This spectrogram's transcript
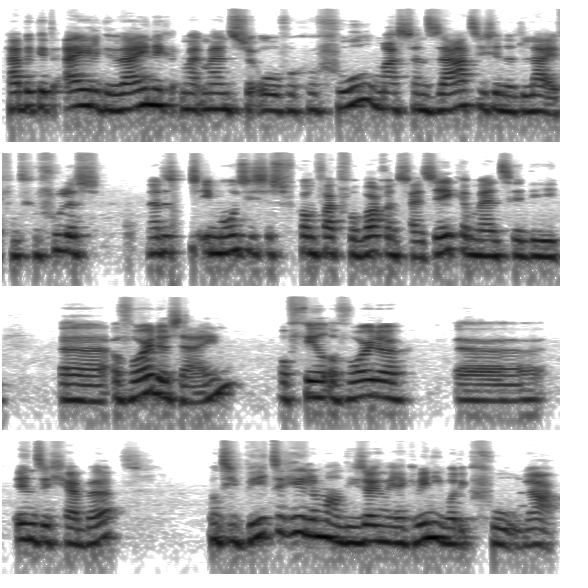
heb ik het eigenlijk weinig met mensen over gevoel, maar sensaties in het lijf. Want gevoel is, nou, dus emoties is, kan vaak verwarrend zijn. Zeker mensen die uh, avoider zijn, of veel avoider uh, in zich hebben. Want die weten helemaal, die zeggen, ja, ik weet niet wat ik voel. Ja.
